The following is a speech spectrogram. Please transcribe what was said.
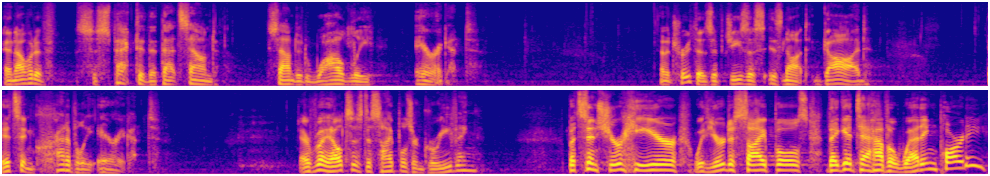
And I would have suspected that that sound, sounded wildly arrogant. And the truth is, if Jesus is not God, it's incredibly arrogant. Everybody else's disciples are grieving. But since you're here with your disciples, they get to have a wedding party?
